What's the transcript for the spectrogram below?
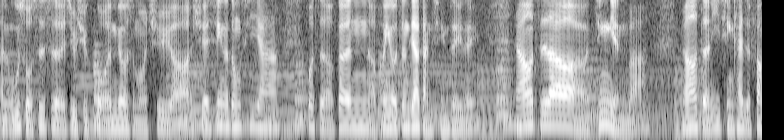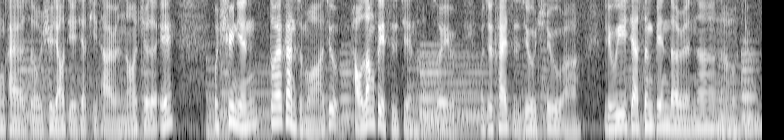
很无所事事的就去过，没有什么去呃学新的东西呀，或者跟呃朋友增加感情这一类。然后直到呃今年吧，然后等疫情开始放开的时候，去了解一下其他人，然后觉得哎，我去年都在干什么啊？就好浪费时间啊！所以我就开始就去啊留意一下身边的人呐，然后这样。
